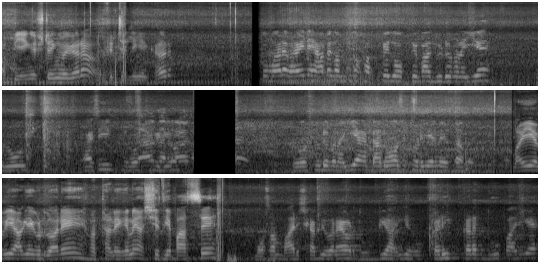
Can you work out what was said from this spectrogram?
अब पियेंगे स्टिंग वगैरह, फिर चलेंगे घर। तुम्हारे भाई ने यहाँ पे कम से कम हफ़्ते, दो हफ़्ते बाद वीडियो बनाई है। रोस्ट, ऐसी रोस्ट वीडियो बनाई है, डालूँगा से थोड़ी देर में सब भाई, अभी आगे गुरुद्वारे मत्था टेकने अश्चित के पास से। मौसम बारिश का भी हो रहा है और धूप भी आ रही है, कड़ी कड़क धूप आ रही है,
